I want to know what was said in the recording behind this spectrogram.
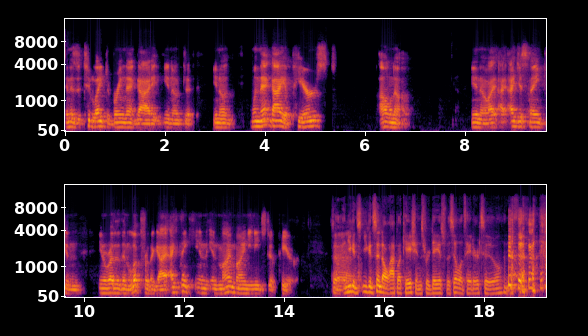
And is it too late to bring that guy, you know, to, you know, when that guy appears, I'll know. You know, I, I, I just think, and, you know, rather than look for the guy, I think in, in my mind, he needs to appear. So, and you can you can send all applications for Dave's facilitator too.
